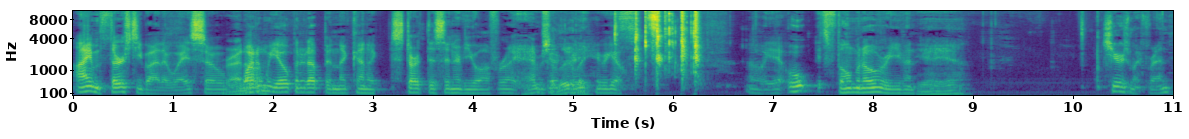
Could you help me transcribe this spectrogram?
I am thirsty, by the way. So right why on. don't we open it up and uh, kind of start this interview off right? Absolutely. Here we go. Oh yeah. Oh, it's foaming over even. Yeah, yeah. Cheers, my friend.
